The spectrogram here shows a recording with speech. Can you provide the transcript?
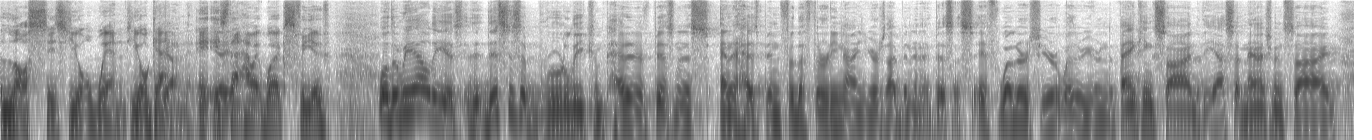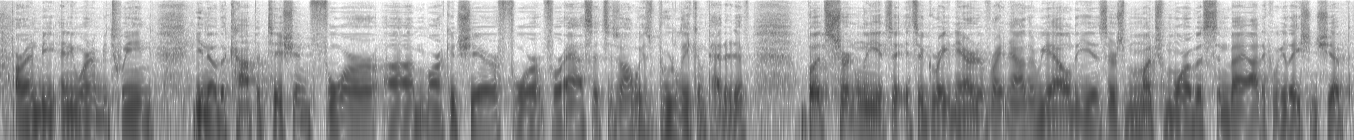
loss is your win, your gain. Yeah. Is yeah, that yeah. how it works for you? Well, the reality is th- this is a brutally competitive business, and it has been for the 39 years I've been in the business. If whether it's your, whether you're in the banking side, or the asset management side, or NB, anywhere in between, you know the competition for uh, market share for for assets is always brutally competitive. But certainly, it's a it's a great narrative right now. The reality is there's much more of a symbiotic relationship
